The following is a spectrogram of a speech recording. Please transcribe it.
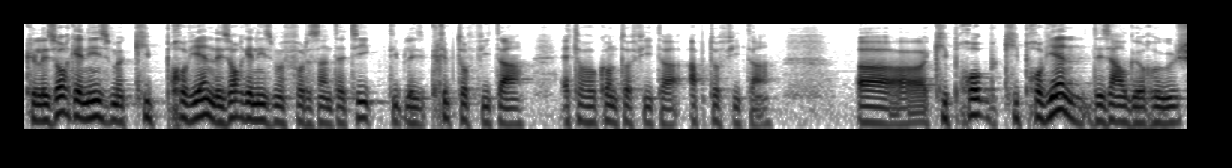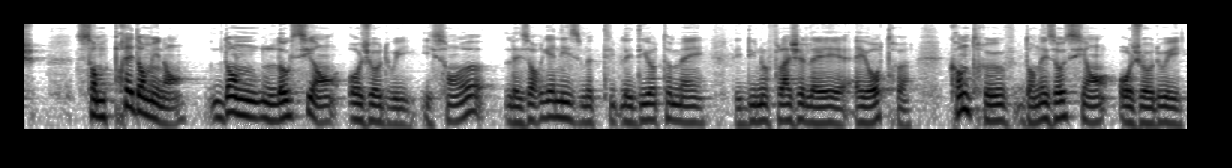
que les organismes qui proviennent, les organismes photosynthétiques, type les cryptophyta, heterocontophyta, aptophyta, euh, qui, proviennent des algues rouges, sont prédominants dans l'océan aujourd'hui. Ils sont eux les organismes type les diatomées, les dinoflagellés et autres qu'on trouve dans les océans aujourd'hui.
